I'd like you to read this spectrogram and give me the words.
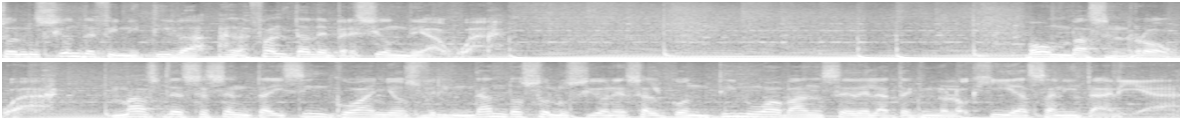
solución definitiva a la falta de presión de agua. Bombas Rogua, más de 65 años brindando soluciones al continuo avance de la tecnología sanitaria.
